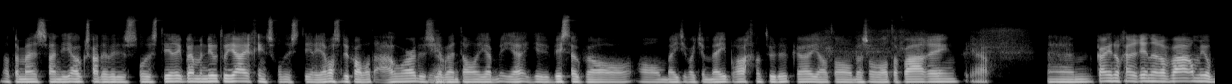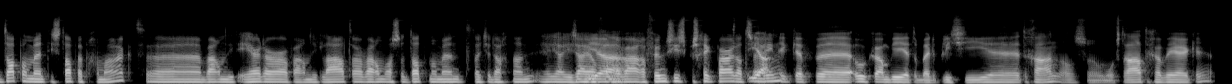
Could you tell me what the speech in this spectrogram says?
dat er mensen zijn die ook zouden willen solliciteren. Ik ben benieuwd hoe jij ging solliciteren. Jij was natuurlijk al wat ouder, dus Ja. je, bent al, je, je, je wist ook wel al een beetje wat je meebracht natuurlijk. Je had al best wel wat ervaring. Ja. Ehm, kan je nog herinneren waarom je op dat moment die stap hebt gemaakt? Eh, waarom niet eerder of waarom niet later? Waarom was het dat moment dat je dacht, nou, ja, je zei al Ja. van er waren functies beschikbaar, dat Ja, één. ik heb eh, ook geambieerd om bij de politie eh, te gaan, als, om op straat te gaan werken.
